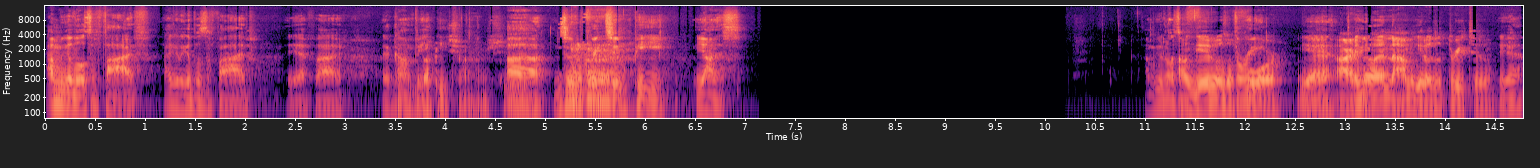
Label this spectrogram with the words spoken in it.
I'm gonna give those a five. I gotta give those a five. Yeah, five. They're comfy. Lucky Charm. Shoot. Uh, Zoom Freak two, PE, Giannis. I'm giving those. I'll A, give those a three. four. Yeah. Yeah, All right. three. You know what? Nah, I'm gonna give those a three too. yeah.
